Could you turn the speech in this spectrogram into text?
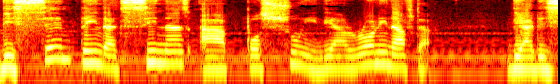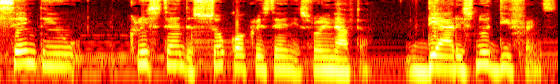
the same thing that sinners are pursuing, they are running after, they are the same thing Christian, the so-called Christian is running after. There is no difference.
